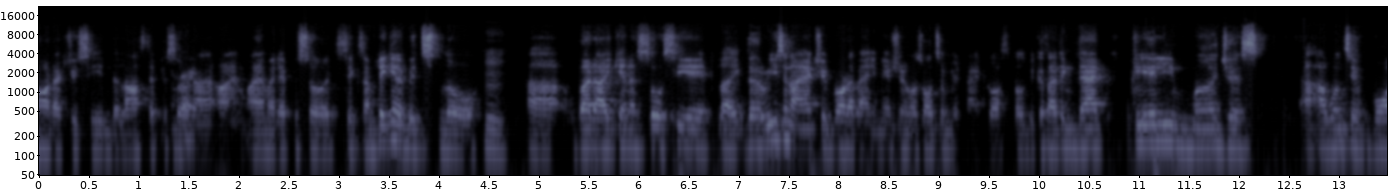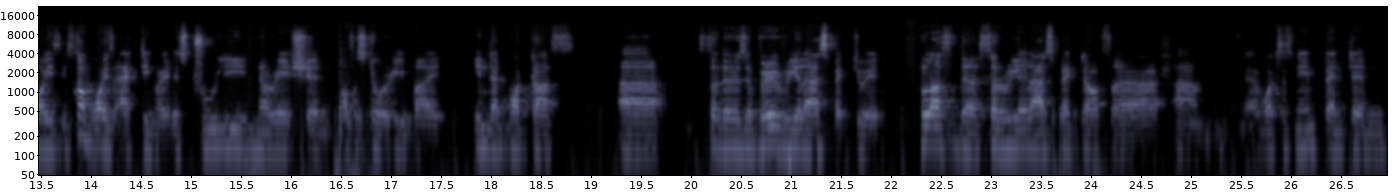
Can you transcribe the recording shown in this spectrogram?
not actually seen the last episode. Right. I, I'm, I'm at episode six. I'm taking it a bit slow, Hmm. uh, but I can associate like the reason I actually brought up animation was also Midnight Gospel because I think that clearly merges. Uh, I won't say voice. It's not voice acting, right? It's truly narration of a story by in that podcast. Uh, so there is a very real aspect to it, plus the surreal aspect of uh, um, uh, what's his name, Penton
